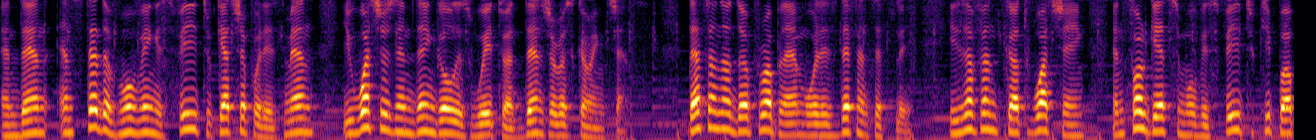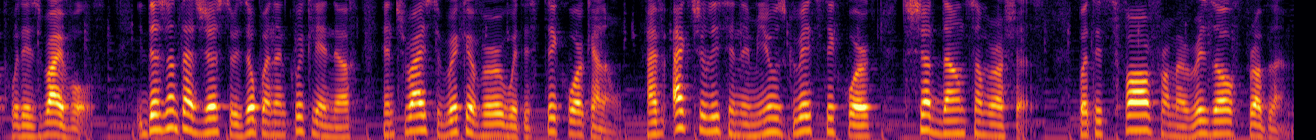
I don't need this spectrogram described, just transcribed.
And then, instead of moving his feet to catch up with his man, he watches him dangle his way to a dangerous scoring chance. That's another problem with his defensive play. He's often caught watching and forgets to move his feet to keep up with his rivals. He doesn't adjust to his opponent quickly enough and tries to recover with his stick work alone. I've actually seen him use great stick work to shut down some rushes but it's far from a resolved problem.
